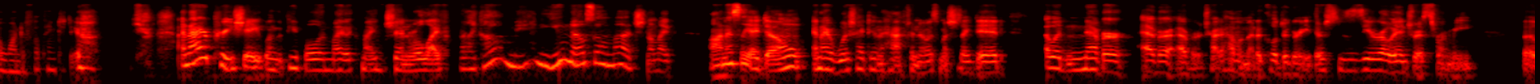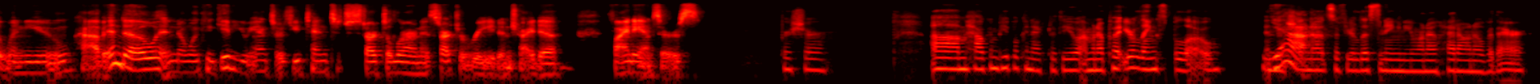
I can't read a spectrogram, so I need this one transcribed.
a wonderful thing to do. Yeah. And I appreciate when the people in my like my general life are like, oh man, you know so much. And I'm like, honestly, I don't. And I wish I didn't have to know as much as I did. I would never, ever, ever try to have a medical degree. There's zero interest for me. But when you have endo and no one can give you answers, you tend to start to learn and start to read and try to find answers. For sure. Um, how can people connect with you? I'm going to put your links below in yeah. the show notes if you're listening and you want to head on over there.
